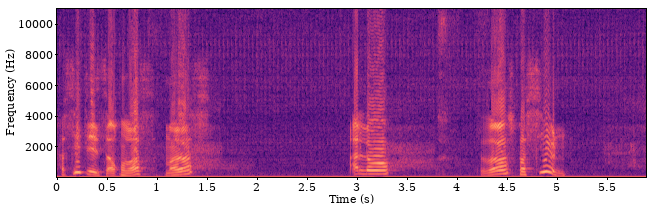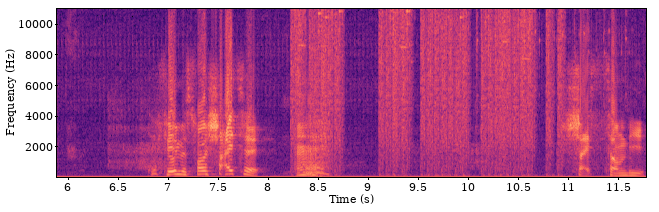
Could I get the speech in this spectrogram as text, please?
Passiert jetzt auch was? Mal was? Hallo? Da soll was passieren. Der Film ist voll scheiße. Scheiß Zombie.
